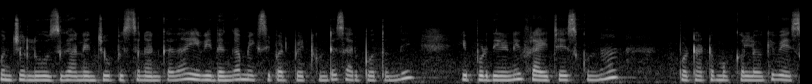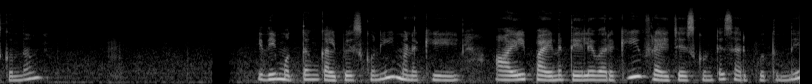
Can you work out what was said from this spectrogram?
కొంచెం లూజ్గా నేను చూపిస్తున్నాను కదా ఈ విధంగా మిక్సీ పట్టి పెట్టుకుంటే సరిపోతుంది. ఇప్పుడు దీనిని ఫ్రై చేసుకున్న పొటాటో ముక్కల్లోకి వేసుకుందాం. ఇది మొత్తం కలిపేసుకొని మనకి ఆయిల్ పైన తేలే వరకు ఫ్రై చేసుకుంటే సరిపోతుంది.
